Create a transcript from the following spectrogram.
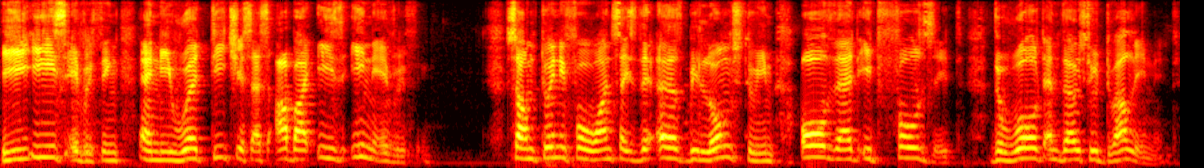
He is everything, and His word teaches us Abba is in everything. Psalm 24 1 says, The earth belongs to Him, all that it fills it, the world and those who dwell in it.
